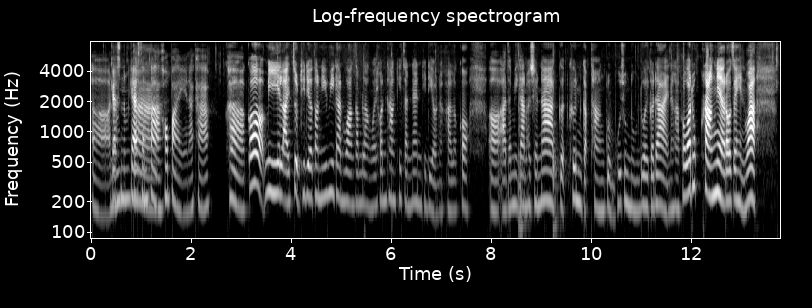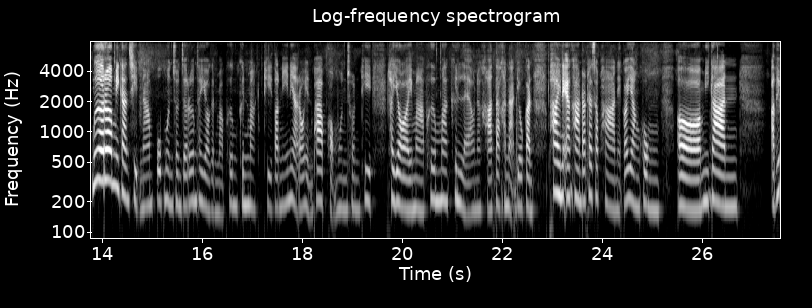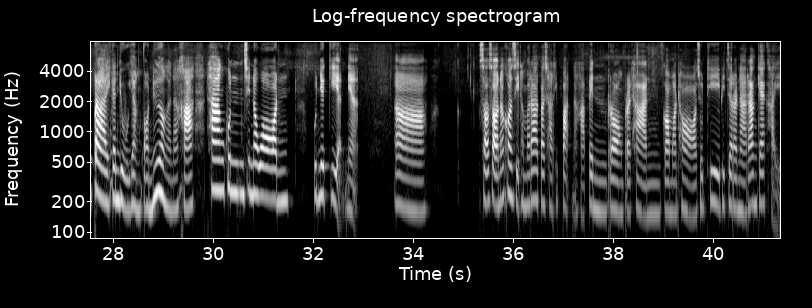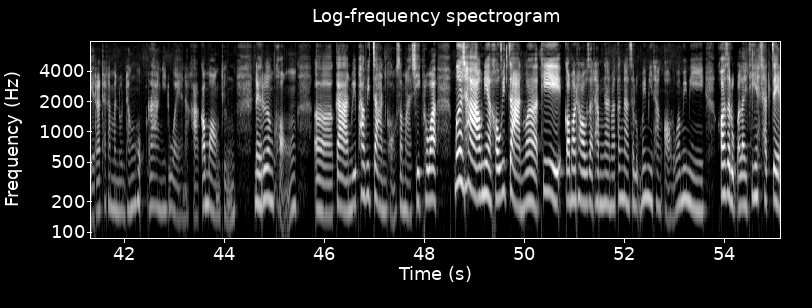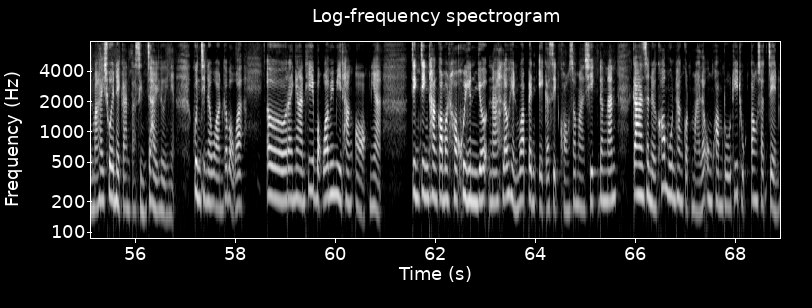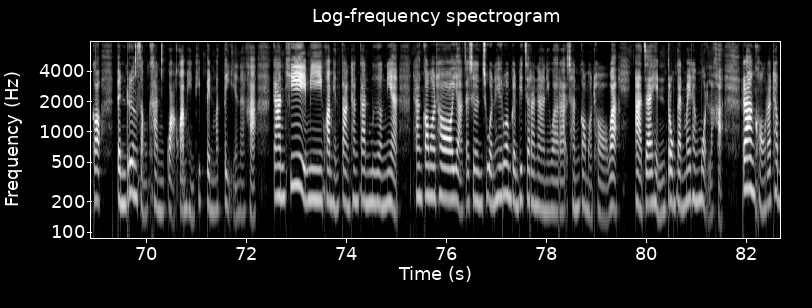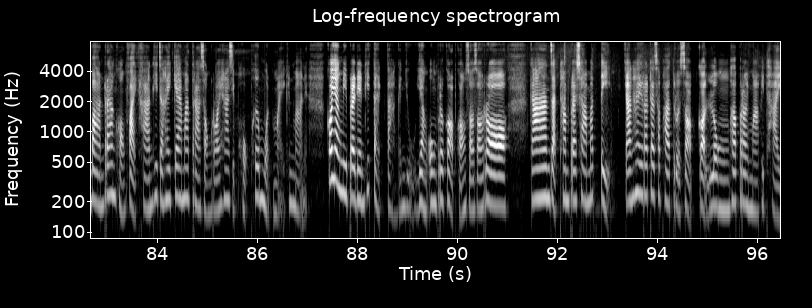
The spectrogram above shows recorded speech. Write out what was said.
เอ่อแก๊สน้ำตาแก๊สน้ำตาเข้าไปนะคะ ค่ะ ก็มีหลายจุดทีเดียวตอนนี้มีการวางกำลังไว้ค่อนข้างที่จะแน่นทีเดียวนะคะ แล้วก็อาจจะมีการเผชิญหน้าเกิดขึ้นกับทางกลุ่มผู้ชุมนุมด้วยก็ได้นะคะ เพราะว่าทุกครั้งเนี่ยเราจะเห็นว่าเมื่อเริ่มมีการฉีดน้ำปุ๊บมวลชนจะเริ่มทยอยกันมาเพิ่มขึ้นมากทุกที ตอนนี้เนี่ยเราเห็นภาพของมวลชนที่ทยอยมาเพิ่มมากขึ้นแล้วนะคะ แต่ขณะเดียวกันภายในอาคารรัฐสภาเนี่ยก็ยังคงมีการอภิปรายกันอยู่อย่างต่อเนื่องนะคะ ทางคุณชินวร บุญยเกียรติเนี่ยสสนครศรีธรรมราชประชาธิปัตย์นะคะ เป็นรองประธานกมทชุดที่พิจารณาร่างแก้ไขรัฐธรรมนูญทั้ง 6 ร่างนี้ด้วยนะคะ ก็มองถึงในเรื่องของออการวิพากษ์วิจารณ์ของสมาชิก เพราะว่าเมื่อเช้าเนี่ยเขาวิจารณ์ว่าที่กมทจะทำงานมาตั้งนานสรุปไม่มีทางออก หรือว่าไม่มีข้อสรุปอะไรที่ชัดเจนมาให้ช่วยในการตัดสินใจเลยเนี่ย คุณชินวรก็บอกว่าเออรายงานที่บอกว่าไม่มีทางออกเนี่ย จริง ๆ ทางกมทคุยกันเยอะนะ แล้วเห็นว่าเป็นเอกสิทธิ์ของสมาชิก ดังนั้น การเสนอข้อมูลทางกฎหมายและองค์ความรู้ที่ถูกต้องชัดเจนก็เป็นเรื่องสำคัญกว่าความเห็นที่เป็นมตินะคะ การที่มีความเห็นต่างทางการเมืองเนี่ยทางกมทอยากจะเชิญชวนให้ร่วมกันพิจารณาในวาระชั้นกมทว่า อาจจะเห็นตรงกันไม่ทั้งหมดละค่ะ ร่างของรัฐบาลร่างของฝ่ายค้านที่จะให้แก้มาตรา 256 เพิ่มหมวดใหม่ขึ้นมาเนี่ยก็ยังมีประเด็นที่แตกต่างกันอยู่ อย่างองค์ประกอบของสสรการจัดทำประชามติ การให้รัฐสภาตรวจสอบก่อนลงพระปรมาภิไธย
